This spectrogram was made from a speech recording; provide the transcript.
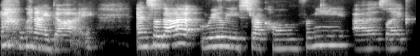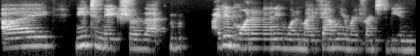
when I die. And so that really struck home for me as like, I need to make sure that I didn't want anyone in my family or my friends to be in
